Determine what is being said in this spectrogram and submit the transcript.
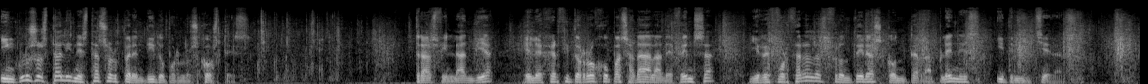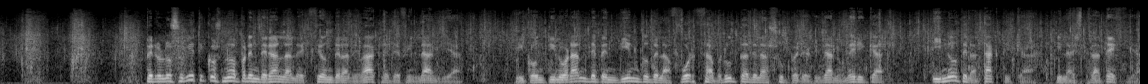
Incluso Stalin está sorprendido por los costes. Tras Finlandia, el ejército rojo pasará a la defensa y reforzará las fronteras con terraplenes y trincheras. Pero los soviéticos no aprenderán la lección de la debacle de Finlandia y continuarán dependiendo de la fuerza bruta de la superioridad numérica y no de la táctica y la estrategia.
